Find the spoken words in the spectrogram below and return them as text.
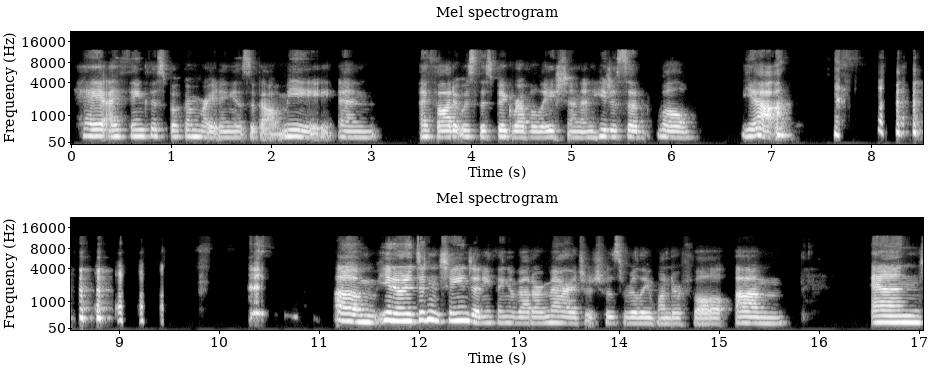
Hey, I think this book I'm writing is about me. And I thought it was this big revelation. And he just said, Well, yeah. um, you know, and it didn't change anything about our marriage, which was really wonderful. Um, and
